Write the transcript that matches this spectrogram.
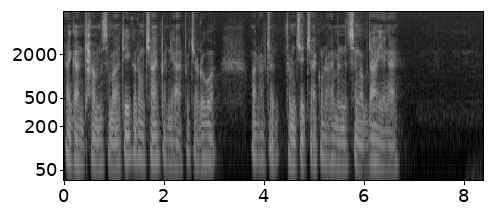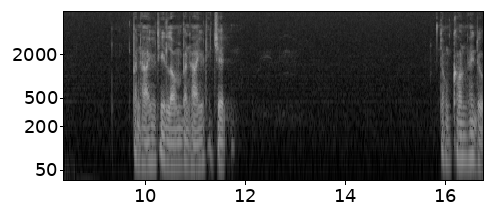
ในการทำสมาธิก็ต้องใช้ปัญญาเพื่อจะรู้ว่าว่าเราจะทำจิตใจของเราให้มันสงบได้ยังไง ปัญหาอยู่ที่ลมปัญหาอยู่ที่จิตต้องค้นให้ดู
